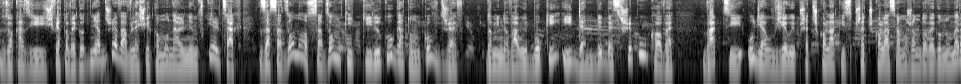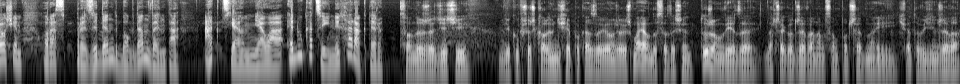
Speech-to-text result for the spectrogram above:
Z okazji Światowego Dnia Drzewa w Lesie Komunalnym w Kielcach zasadzono sadzonki kilku gatunków drzew. Dominowały buki i dęby bezszypułkowe. W akcji udział wzięły przedszkolaki z przedszkola samorządowego nr 8 oraz prezydent Bogdan Wenta. Akcja miała edukacyjny charakter. Sądzę, że dzieci w wieku przedszkolnym dzisiaj pokazują, że już mają dostatecznie dużą wiedzę, dlaczego drzewa nam są potrzebne i Światowy Dzień Drzewa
